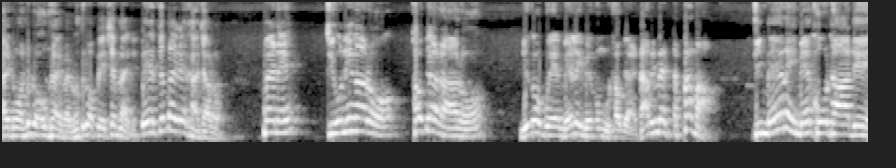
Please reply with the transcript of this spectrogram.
အဲ့တော့လွတ်တော်ဥက္ကဋ္ဌပဲနော်သူတို့ပယ်ဖျက်လိုက်တယ်။ပယ်ဖျက်လိုက်တဲ့ခါကျတော့မှန်တယ်ဒီကိုနင်းကတော့ထောက်ပြတာကတော့မြေကောက်ပွဲမဲလိမ်မဲခုမှုထောက်ပြတယ်။ဒါပေမဲ့တစ်ဖက်မှာဒီမဲလိမ်မဲခိုးထားတဲ့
